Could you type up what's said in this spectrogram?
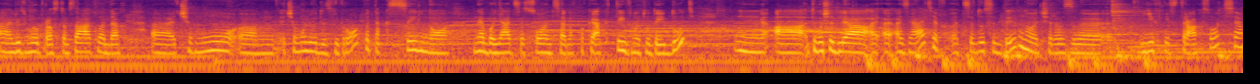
е, людьми просто в закладах, е, чому, ем, чому люди з Європи так сильно не бояться сонця, навпаки, активно туди йдуть. А тому, що для азіатів це досить дивно через їхній страх сонця,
